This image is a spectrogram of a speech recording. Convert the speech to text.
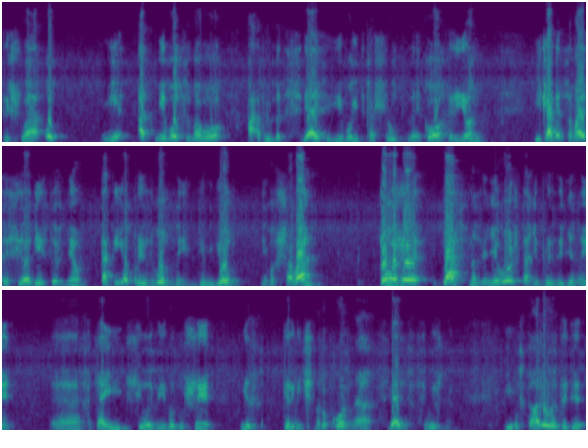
пришла от, не от него самого, а в результате связи его и кашрут коах ильон, и как эта сама эта сила действует в нем, так ее производные Демьон и Махшава, тоже ясно для него, что они произведены, э, хотя и силами его души, из первичного корня связи с Всевышним. И устанавливаются эти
